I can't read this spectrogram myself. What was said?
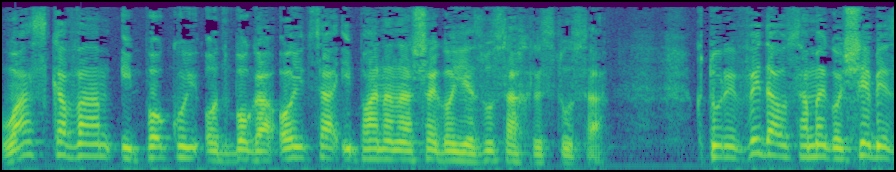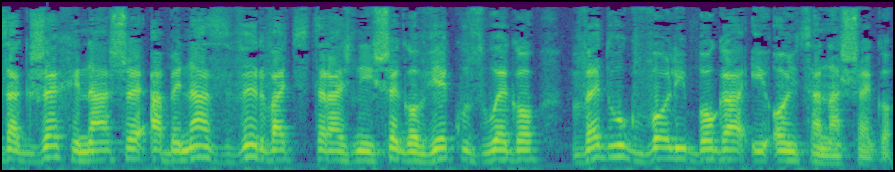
Łaska wam i pokój od Boga Ojca i Pana naszego Jezusa Chrystusa który wydał samego siebie za grzechy nasze, aby nas wyrwać z teraźniejszego wieku złego według woli Boga i Ojca naszego,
